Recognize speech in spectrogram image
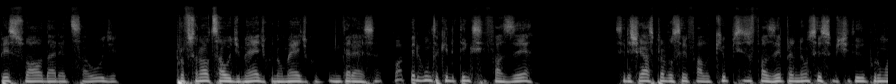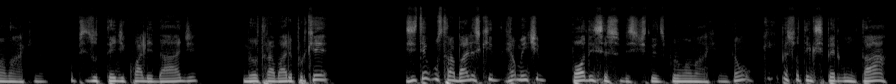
pessoal da área de saúde. Profissional de saúde, médico, não médico, não interessa. Qual a pergunta que ele tem que se fazer se ele chegasse para você e fala o que eu preciso fazer para não ser substituído por uma máquina? O que eu preciso ter de qualidade no meu trabalho? Porque existem alguns trabalhos que realmente podem ser substituídos por uma máquina. Então, o que a pessoa tem que se perguntar?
